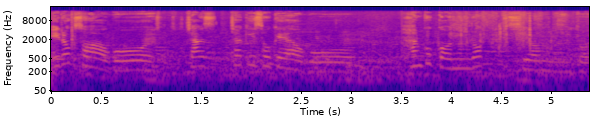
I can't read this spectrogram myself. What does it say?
이력서하고 자, 자기소개하고 한국어 능력 시험은 또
